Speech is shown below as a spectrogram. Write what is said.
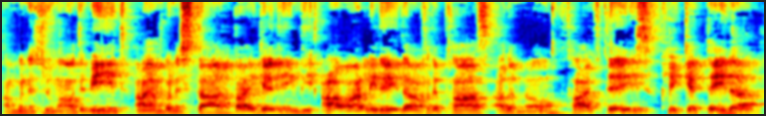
I'm going to zoom out a bit. I am going to start by getting the hourly data for the past, I don't know, five days. Click get data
